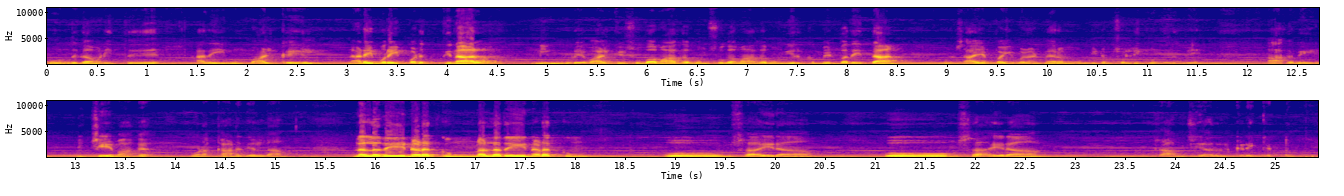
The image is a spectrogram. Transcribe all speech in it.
கூர்ந்து கவனித்து அதை உன் வாழ்க்கையில் நடைமுறைப்படுத்தினால் நீ உன்னுடைய வாழ்க்கை சுபமாகவும் சுகமாகவும் இருக்கும் என்பதைத்தான் உன் சாயப்பா இவ்வளவு நேரம் உன்னிடம் சொல்லிக் கொண்டிருந்தேன். ஆகவே நிச்சயமாக உனக்கானதெல்லாம் நல்லதே நடக்கும் நல்லதே நடக்கும். ஓம் சாய்ராம் ஓம் சாய்ராம். ராம்ஜி அருள் கிடைக்கட்டும்.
